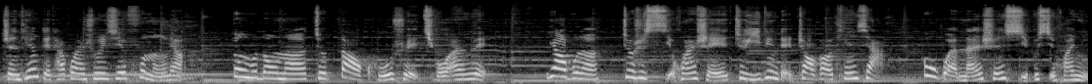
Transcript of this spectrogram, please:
整天给他灌输一些负能量，动不动呢就倒苦水求安慰，要不呢就是喜欢谁就一定得昭告天下，不管男神喜不喜欢你，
